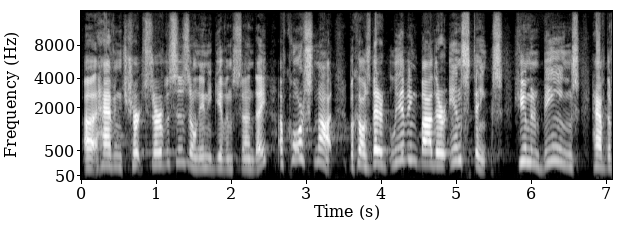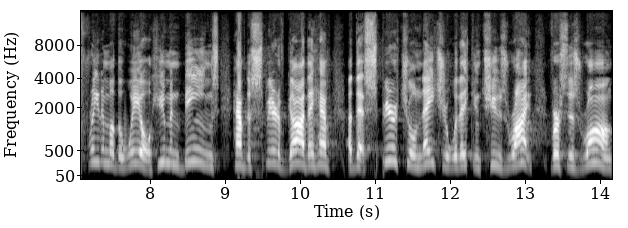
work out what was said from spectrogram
uh, having church services on any given Sunday? Of course not, because they're living by their instincts. Human beings have the freedom of the will, human beings have the Spirit of God. They have uh, that spiritual nature where they can choose right versus wrong,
